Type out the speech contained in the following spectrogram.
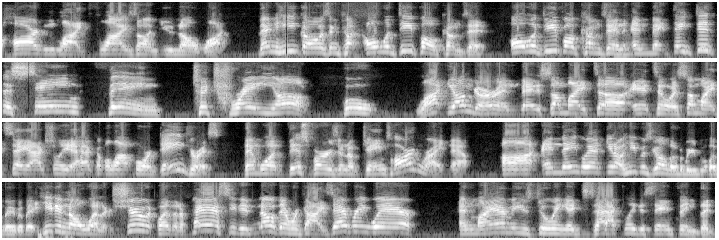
Harden like flies on you know what. Then he goes and cut, Oladipo comes in. Oladipo comes in, mm-hmm. and they did the same thing to Trae Young, who lot younger, and some might uh, or some might say actually a heck of a lot more dangerous than what this version of James Harden right now. Uh, and they went, you know, he was going a little bit. He didn't know whether to shoot, whether to pass. He didn't know there were guys everywhere. And Miami is doing exactly the same thing. The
